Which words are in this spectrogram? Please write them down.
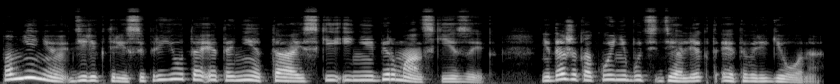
По мнению директрисы приюта, это не тайский и не бирманский язык, не даже какой-нибудь диалект этого региона.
